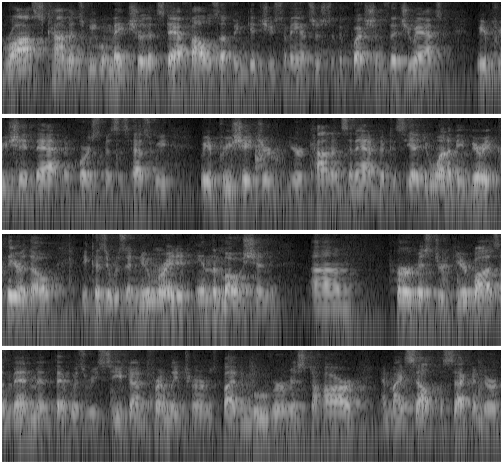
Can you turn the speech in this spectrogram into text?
Roth's comments, we will make sure that staff follows up and gets you some answers to the questions that you asked. We appreciate that. And of course, Mrs. Hess, we, we appreciate your, your comments and advocacy. I do want to be very clear, though, because it was enumerated in the motion, um, per Mr. Gearbaugh's amendment that was received on friendly terms by the mover, Ms. TerHaar, and myself, the seconder,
